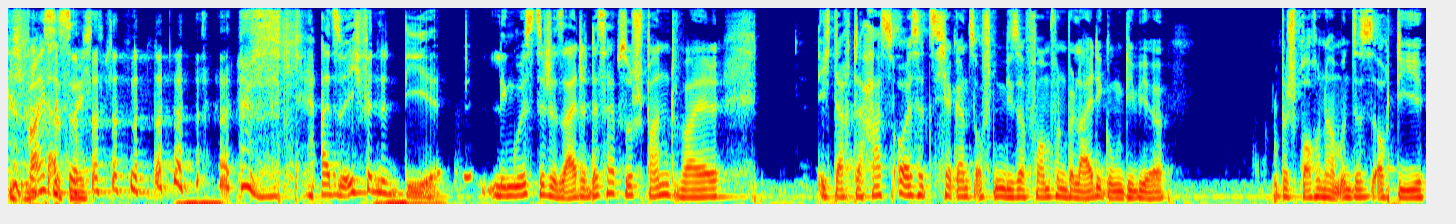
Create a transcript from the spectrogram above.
Ich weiß es nicht. Also ich finde die linguistische Seite deshalb so spannend, weil ich dachte, Hass äußert sich ja ganz oft in dieser Form von Beleidigung, die wir besprochen haben. Und das ist auch die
